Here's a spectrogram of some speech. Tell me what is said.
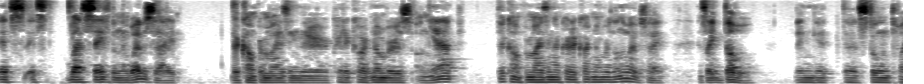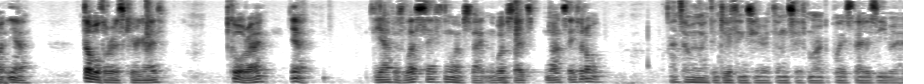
it's, it's less safe than the website. They're compromising their credit card numbers on the app. They're compromising their credit card numbers on the website. It's like double. They can get uh, stolen twice. Yeah, double the risk here, guys. Cool, right? Yeah, the app is less safe than the website, and the website's not safe at all. That's how we like to do things here at the Unsafe Marketplace, that is eBay.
